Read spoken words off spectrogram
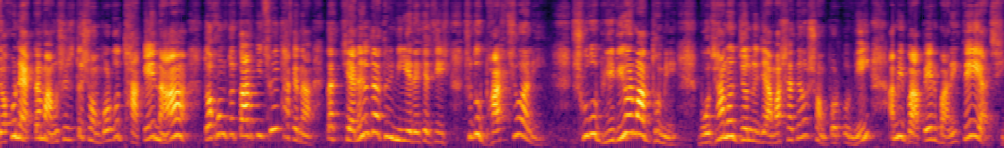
যখন একটা মানুষের সাথে সম্পর্ক থাকে না, তখন তো তার কিছুই থাকে না। তার চ্যানেলটা তুই নিয়ে রেখেছিস, শুধু ভার্চুয়ালি শুধু ভিডিওর মাধ্যমে। বোঝানোর জন্য যে আমার সাথেও সম্পর্ক নেই, আমি বাপের বাড়িতেই আছি।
